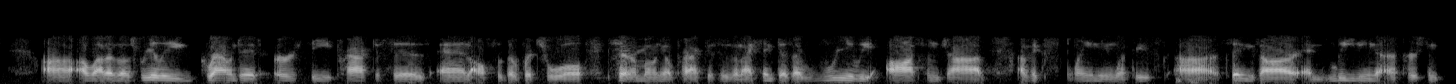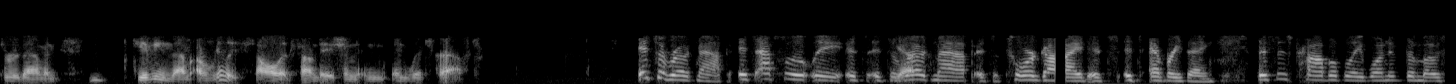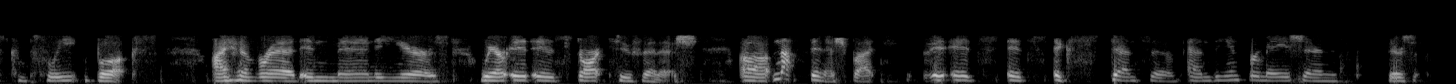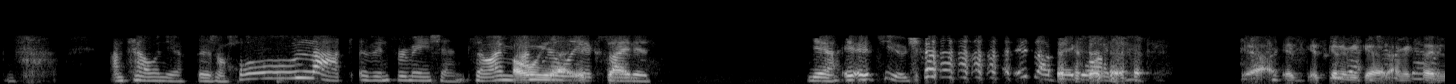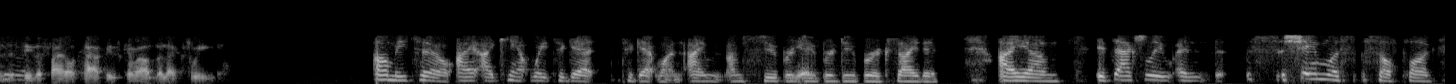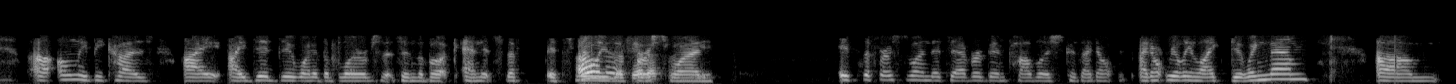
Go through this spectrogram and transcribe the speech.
uh, a lot of those really grounded, earthy practices and also the ritual, ceremonial practices. And I think does a really awesome job of explaining what these uh, things are and leading a person through them and giving them a really solid foundation in, in witchcraft. It's a roadmap. It's absolutely it's it's a Yeah. roadmap. It's a tour guide. It's it's everything. This is probably one of the most complete books I have read in many years, where it is start to finish. Uh, not finish, but it, it's it's extensive, and the information there's. I'm telling you, there's a whole lot of information. So I'm Oh, I'm yeah, really it's excited. Yeah, it, it's huge. it's a big one. yeah, it's it's going to be good. I'm excited to see the final copies come out in the next week. Oh, me too. I I can't wait to get to get one. I'm I'm super Yes. duper duper excited. I um it's actually and shameless self plug uh only because I I did do one of the blurbs that's in the book and it's the it's Oh, really the Yeah, first one. It's the first one that's ever been published because I don't I don't really like doing them. Um,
